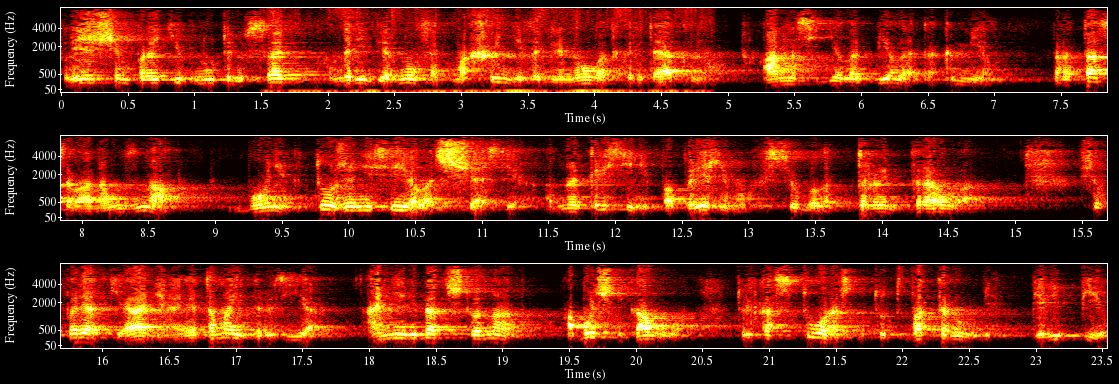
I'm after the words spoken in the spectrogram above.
Прежде чем пройти внутрь усадьбы, Андрей вернулся к машине и заглянул в открытое окно. Анна сидела белая, как мел. Протасова она узнала. Боник тоже не сиял от счастья. Одной Кристине по-прежнему все было трын-трава. Все в порядке, Аня, это мои друзья. Они, ребята, что надо, а больше никого. Только сторож, но тут в отрубе, перепил.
